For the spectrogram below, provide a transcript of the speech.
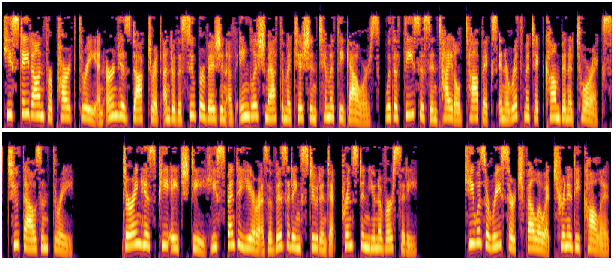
He stayed on for Part 3 and earned his doctorate under the supervision of English mathematician Timothy Gowers, with a thesis entitled Topics in Arithmetic Combinatorics 2003. During his PhD he spent a year as a visiting student at Princeton University, he was a research fellow at Trinity College,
